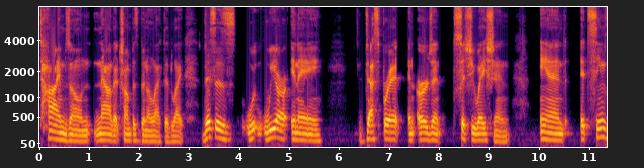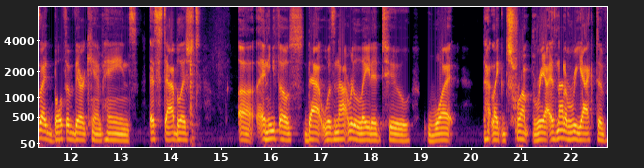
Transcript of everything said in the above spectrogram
time zone now that Trump has been elected. Like this is we, we are in a desperate and urgent situation, and it seems like both of their campaigns established uh, an ethos that was not related to what like Trump rea- it's not a reactive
